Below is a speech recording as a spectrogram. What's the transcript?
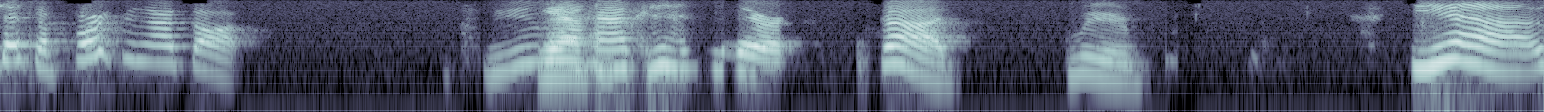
that's the first thing I thought. You Yeah. have to be there. God, weird. yeah,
